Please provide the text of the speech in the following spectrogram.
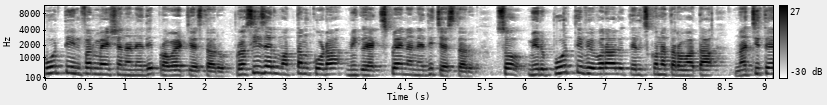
పూర్తి ఇన్ఫర్మేషన్ అనేది ప్రొవైడ్ చేస్తారు. ప్రొసీజర్ మొత్తం కూడా మీకు ఎక్స్ప్లెయిన్ అనేది చేస్తారు. సో మీరు పూర్తి వివరాలు తెలుసుకున్న తర్వాత నచ్చితే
